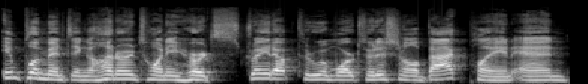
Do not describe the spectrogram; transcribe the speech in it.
implementing 120 hertz straight up through a more traditional backplane and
